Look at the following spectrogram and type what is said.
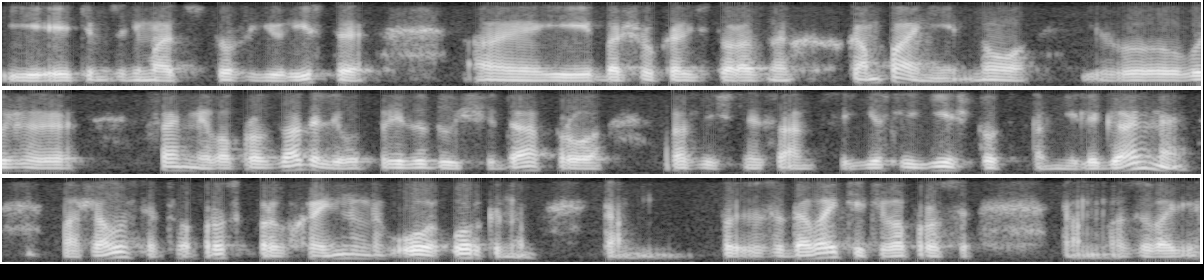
и этим занимаются тоже юристы э, и большое количество разных компаний. Но э, вы же сами вопрос задали, вот предыдущий, да, про различные санкции. Если есть что-то там нелегальное, пожалуйста, это вопрос к правоохранительным органам. Там, задавайте эти вопросы, там, заводи,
